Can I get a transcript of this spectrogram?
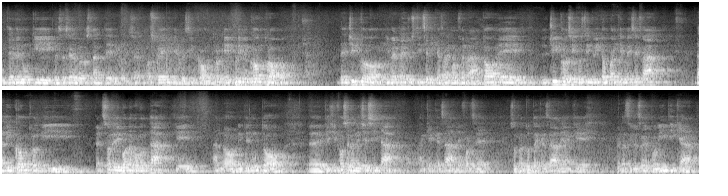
intervenuti questa sera nonostante le condizioni atmosferiche e questo incontro, che è il primo incontro del Circolo Libertà e Giustizia di Casale Monferrato e il circolo si è costituito qualche mese fa dall'incontro di persone di buona volontà che hanno ritenuto eh, che ci fosse la necessità anche a Casale, forse soprattutto a Casale anche per la situazione politica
